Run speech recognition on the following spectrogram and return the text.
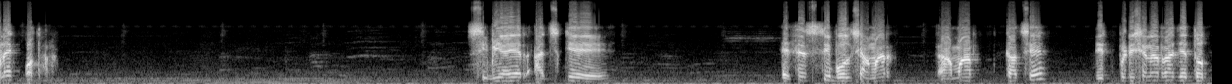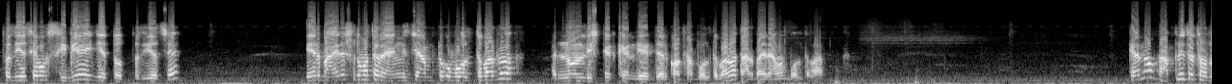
অনেক কথা। সিবিআই এর আজকে এসএসসি বলছে আমার আমার কাছে পিটিশনাররা যে তথ্য দিয়েছে এবং সিবিআই যে তথ্য দিয়েছে, এর বাইরে শুধুমাত্র র্যাঙ্ক জাম্পটুকু বলতে পারব নন লিস্টেড ক্যান্ডিডেটদের কথা বলতে পারব, তার বাইরে আমি বলতে পারব কেন? আপনি তো তত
